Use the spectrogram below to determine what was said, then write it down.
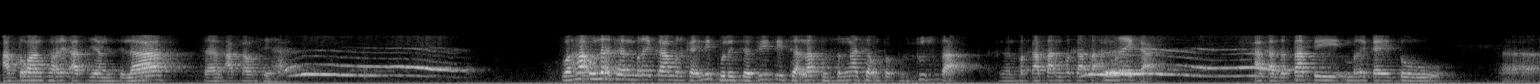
aturan syariat yang jelas dan akal sehat. Wahaulah dan mereka-mereka ini boleh jadi tidaklah bersengaja untuk berdusta dengan perkataan-perkataan mereka. Akan tetapi mereka itu uh,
